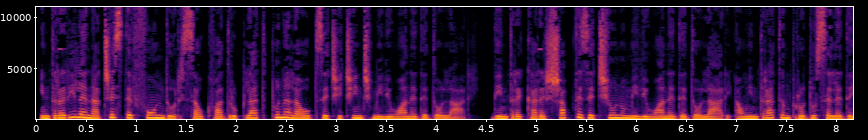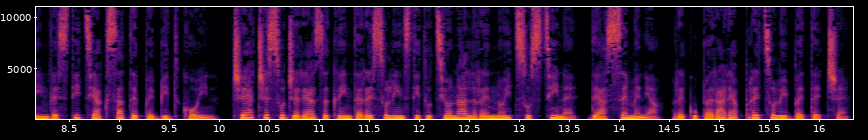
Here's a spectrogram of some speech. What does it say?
Intrările în aceste fonduri s-au quadruplat până la 85 milioane de dolari, dintre care 71 milioane de dolari au intrat în produsele de investiții axate pe Bitcoin, ceea ce sugerează că interesul instituțional reînnoit susține, de asemenea, recuperarea prețului BTC.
